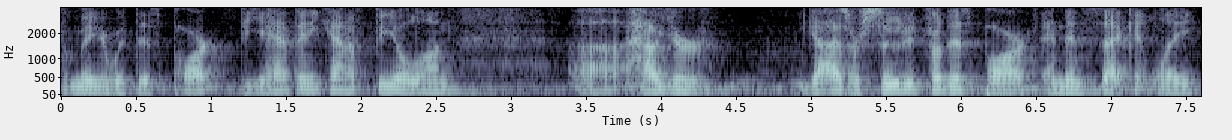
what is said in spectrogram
familiar with this park, do you have any kind of feel on uh, how your guys are suited for this park? And then, secondly,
